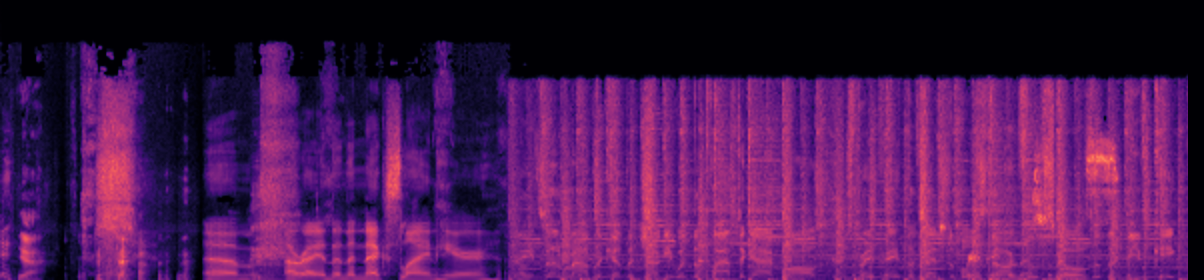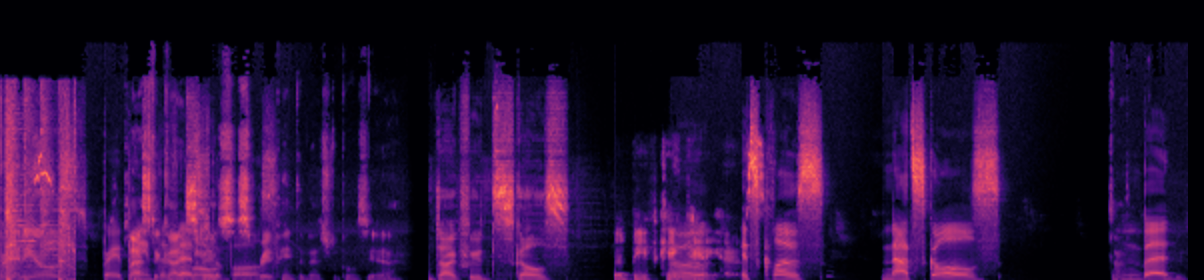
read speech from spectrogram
will, yeah Um all right, and then the next line here. Veins and a mouth to cut the chunky with the plastic eyeballs. Spray paint the vegetables, Spray paint dog the food stalls vegetables. with the beefcake pantyhose. Spray paint plastic the eyeballs vegetables. spray paint the vegetables yeah Dog food skulls. the beefcake Oh, pantyhose. it's close. Not skulls, Dog but food.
